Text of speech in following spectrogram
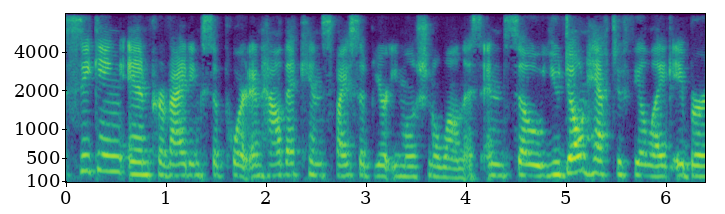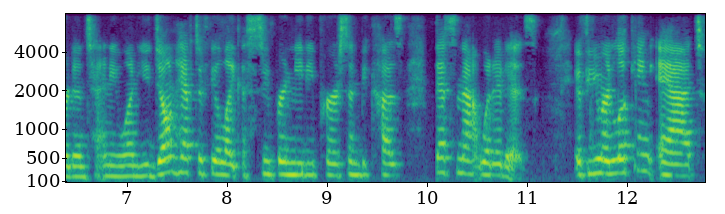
seeking and providing support and how that can spice up your emotional wellness. And so you don't have to feel like a burden to anyone. You don't have to feel like a super needy person because that's not what it is. If you are looking at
